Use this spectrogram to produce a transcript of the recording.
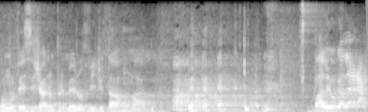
Vamos ver se já no primeiro vídeo tá arrumado. Valeu, galera!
